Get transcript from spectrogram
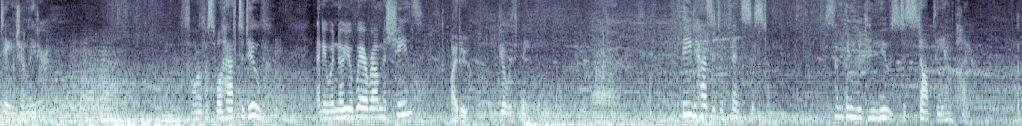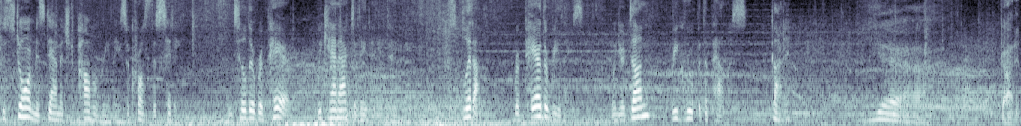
Danger leader. Four of us will have to do. Anyone know your way around machines? I do. You're with me. Ah. Theed has a defense system. Something we can use to stop the Empire. But the storm has damaged power relays across the city. Until they're repaired, we can't activate anything. Split up. Repair the relays. When you're done, regroup at the palace. Got it. Yeah. Got it.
